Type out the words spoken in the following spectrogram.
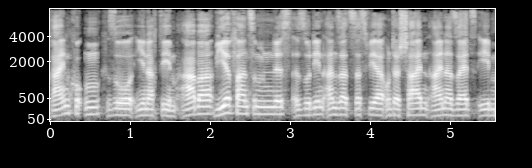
reingucken, so je nachdem. Aber wir fahren zumindest so den Ansatz, dass wir unterscheiden einerseits eben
